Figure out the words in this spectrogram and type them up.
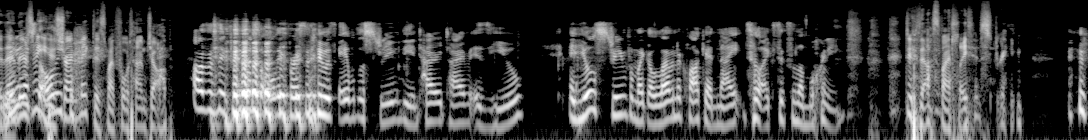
And then Pretty there's me the who's trying to make this my full time job. I was gonna say pretty much the only person who was able to stream the entire time is you, and you'll stream from like eleven o'clock at night to like six in the morning. Dude, that was my latest stream.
